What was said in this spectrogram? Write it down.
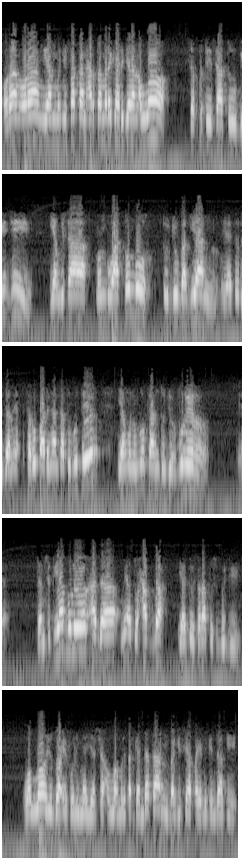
orang-orang yang menifakkan harta mereka di jalan Allah seperti satu biji yang bisa membuat tumbuh tujuh bagian yaitu serupa dengan satu butir yang menumbuhkan tujuh bulir ya dan setiap bulir ada mi'atu habbah yaitu seratus biji. Wallahu yudha'ifu liman yasha. Allah melipat gandakan bagi siapa yang dikehendaki.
